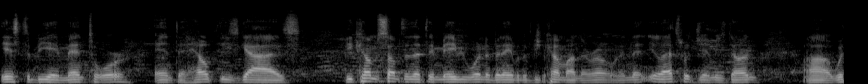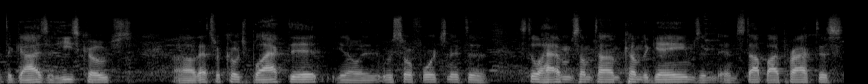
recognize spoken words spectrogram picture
is to be a mentor and to help these guys become something that they maybe wouldn't have been able to become on their own. And then, you know that's what Jimmy's done uh, with the guys that he's coached. Uh, that's what Coach Black did. You know, and we're so fortunate to still have him sometime come to games and, and stop by practice.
